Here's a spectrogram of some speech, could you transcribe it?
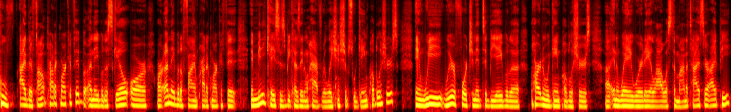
who've either found product market fit but unable to scale or are unable to find product market fit in many cases because they don't have relationships with game publishers and we we're fortunate to be able to partner with game publishers uh, in a way where they allow us to monetize their ip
